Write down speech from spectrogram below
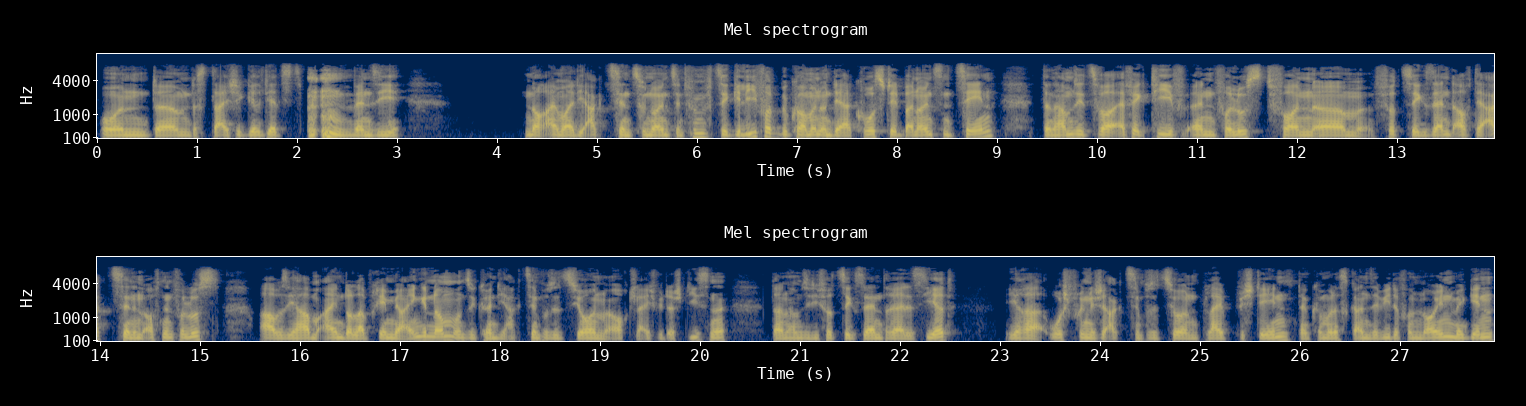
Und ähm, das gleiche gilt jetzt, wenn Sie noch einmal die Aktien zu 1950 geliefert bekommen und der Kurs steht bei 1910, dann haben Sie zwar effektiv einen Verlust von ähm, 40 Cent auf der Aktie, einen offenen Verlust, aber Sie haben einen Dollar Prämie eingenommen und Sie können die Aktienposition auch gleich wieder schließen. Ne? Dann haben Sie die 40 Cent realisiert. Ihre ursprüngliche Aktienposition bleibt bestehen. Dann können wir das Ganze wieder von neuem beginnen.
